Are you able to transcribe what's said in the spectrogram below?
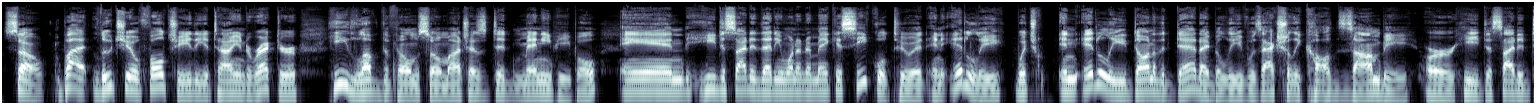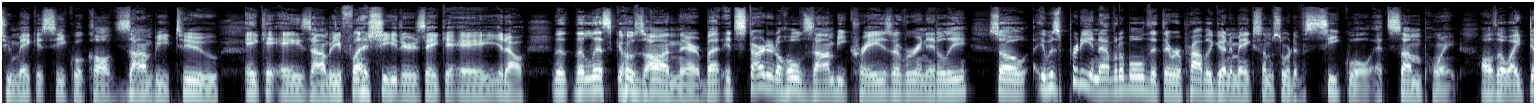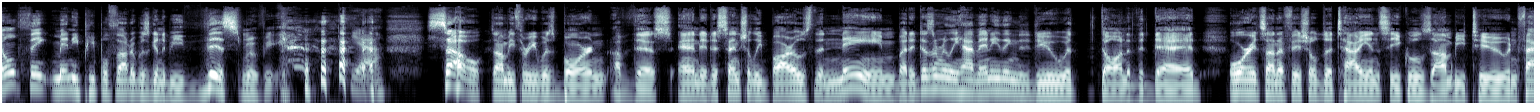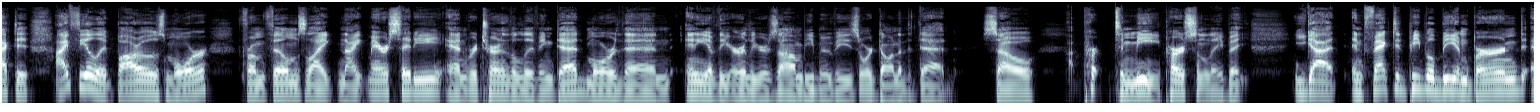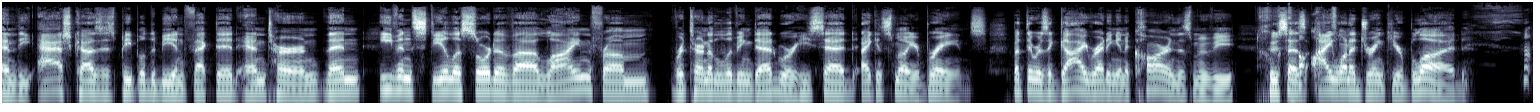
So, but Lucio Fulci, the Italian director, he loved the film so much, as did many people, and he decided that he wanted to make a sequel to it in Italy, which in Italy, Dawn of the Dead, I believe, was actually called Zombie, or he decided to make a sequel called Zombie 2, aka Zombie Flesh Eaters, aka, you know, the, the list goes on there, but it started a whole zombie craze over in Italy. So it was pretty inevitable that they were probably going to make some sort of sequel at some point. Although I don't think many people thought it was going to be this movie. Yeah. so Zombie 3 was born of this and it essentially borrows the name, but it doesn't really have anything to do with Dawn of the Dead or its unofficial Italian sequel Zombie 2. In fact, it, I feel it borrows more from films like Nightmare City and Return of the Living Dead more than any of the earlier zombie movies or Dawn of the Dead. So, per, to me personally, but you got infected people being burned and the ash causes people to be infected and turn. Then even steal a sort of uh, line from Return of the Living Dead where he said, I can smell your brains. But there was a guy riding in a car in this movie who says, I want to drink your blood.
